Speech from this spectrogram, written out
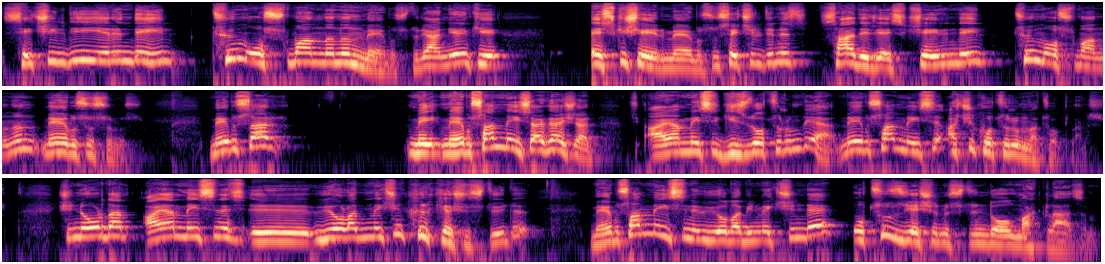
seçildiği yerin değil tüm Osmanlı'nın mebustur. Yani diyelim ki Eskişehir mebusu seçildiniz. Sadece Eskişehir'in değil tüm Osmanlı'nın mebususunuz. Mebuslar Me Mebusan Meclisi arkadaşlar Ayan Meclisi gizli oturumdu ya. Mebusan Meclisi açık oturumla toplanır. Şimdi orada Ayan Meclisi'ne e, üye olabilmek için 40 yaş üstüydü. Mebusan Meclisi'ne üye olabilmek için de 30 yaşın üstünde olmak lazım.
